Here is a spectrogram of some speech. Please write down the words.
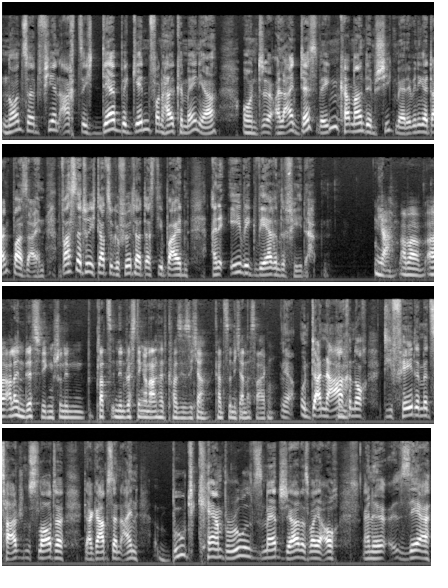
1984 der Beginn von Hulkamania und äh, allein deswegen kann man dem Sheik mehr oder weniger dankbar sein, was natürlich dazu geführt hat, dass die beiden eine ewig währende Fehde hatten. Ja, aber äh, allein deswegen schon den Platz in den Wrestling-Annalen halt quasi sicher, kannst du nicht anders sagen. Ja, und danach Komm. noch die Fehde mit Sergeant Slaughter, da gab es dann ein Bootcamp Rules Match, ja, das war ja auch eine sehr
